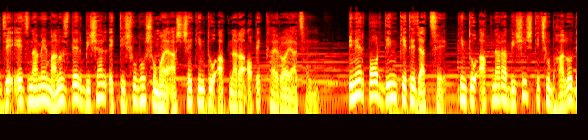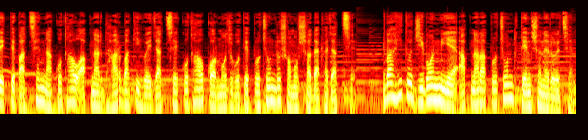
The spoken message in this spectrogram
যে এজ নামে মানুষদের বিশাল একটি শুভ সময় আসছে কিন্তু আপনারা অপেক্ষায় রয়ে আছেন। দিনের পর দিন কেটে যাচ্ছে, কিন্তু আপনারা বিশেষ কিছু ভালো দেখতে পাচ্ছেন না, কোথাও আপনার ধার বাকি হয়ে যাচ্ছে, কোথাও কর্মজগতে প্রচণ্ড সমস্যা দেখা যাচ্ছে। বিবাহিত জীবন নিয়ে আপনারা প্রচণ্ড টেনশনে রয়েছেন।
